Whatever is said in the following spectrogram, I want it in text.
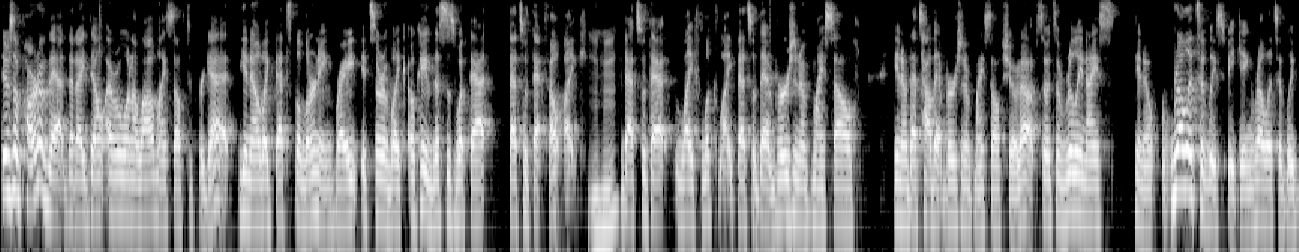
there's a part of that that I don't ever want to allow myself to forget. You know, like that's the learning, right? It's sort of like, okay, this is what that, that's what that felt like. Mm-hmm. That's what that life looked like. That's what that version of myself, you know, that's how that version of myself showed up. So it's a really nice, you know, relatively speaking, relatively,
